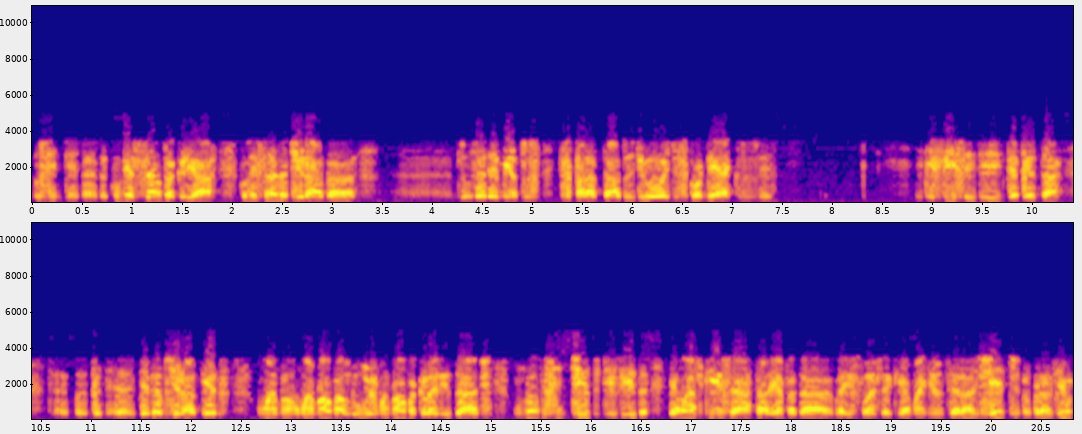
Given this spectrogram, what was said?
do sentido, começando a criar, começando a tirar da, dos elementos disparatados de hoje, desconexos, difíceis de interpretar, devemos tirar deles uma, uma nova luz, uma nova claridade, um novo sentido de vida. Eu acho que isso é a tarefa da, da infância que amanhã será gente no Brasil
